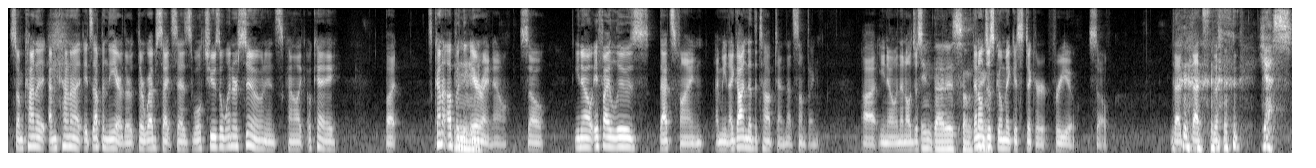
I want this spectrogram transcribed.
So I'm kind of I'm kind of it's up in the air. Their their website says we'll choose a winner soon, and it's kind of like okay, but it's kind of up in Mm. the air right now. So you know, if I lose, that's fine. I mean, I got into the top ten. That's something. Uh, you know, and then I'll just that is something. then I'll just go make a sticker for you. So that that's the Yes.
